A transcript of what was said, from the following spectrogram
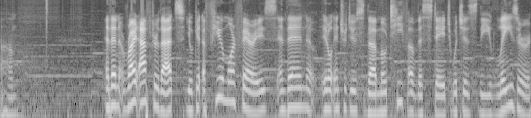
Um, and then right after that, you'll get a few more fairies, and then it'll introduce the motif of this stage, which is the laser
